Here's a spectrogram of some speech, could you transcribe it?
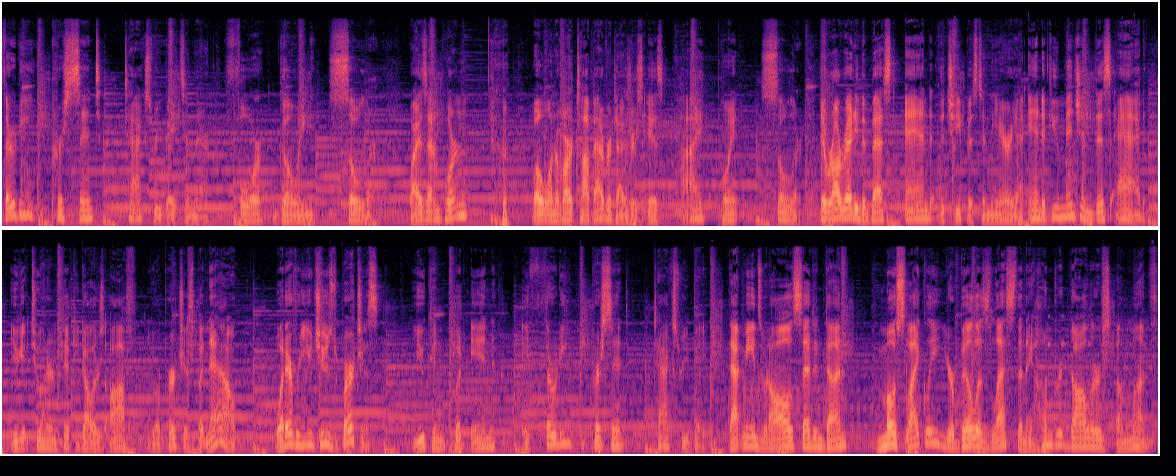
30% tax rebates in there for going solar. Why is that important? well, one of our top advertisers is High Point Solar. They were already the best and the cheapest in the area, and if you mention this ad, you get $250 off your purchase. But now, whatever you choose to purchase, you can put in a 30% tax rebate. That means when all is said and done, most likely your bill is less than $100 a month.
